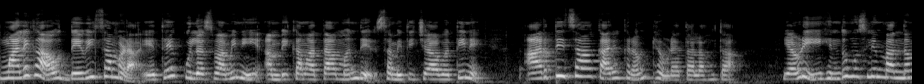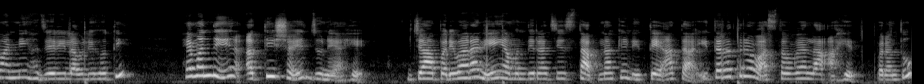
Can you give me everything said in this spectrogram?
मालेगाव देवीचा मडा येथे कुलस्वामिनी अंबिका माता मंदिर समितीच्या वतीने आरतीचा कार्यक्रम ठेवण्यात आला होता. यावेळी हिंदू मुस्लिम बांधवांनी हजेरी लावली होती. हे मंदिर अतिशय जुने आहे. ज्या परिवाराने या मंदिराची स्थापना केली ते आता इतरत्र वास्तव्याला आहेत. परंतु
